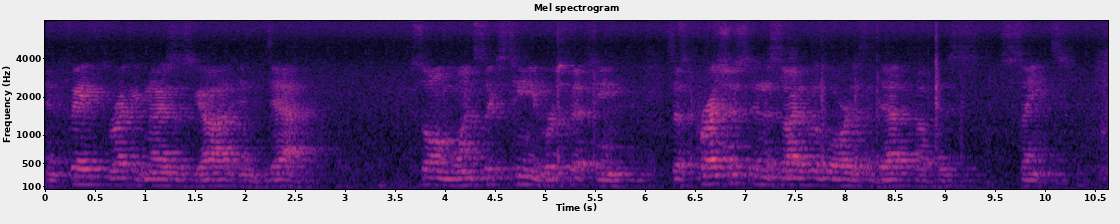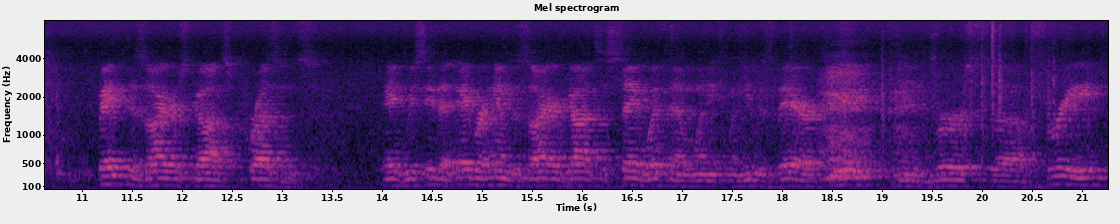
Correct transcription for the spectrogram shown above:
And faith recognizes God in death. Psalm one sixteen, verse fifteen, says, Precious in the sight of the Lord is the death of his saints. Faith desires God's presence. We see that Abraham desired God to stay with him when he, when he was there. In verse, uh, three,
